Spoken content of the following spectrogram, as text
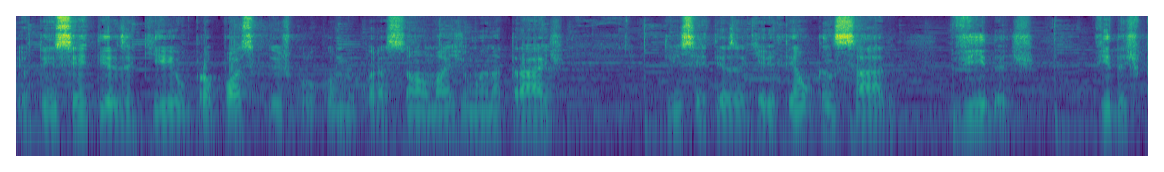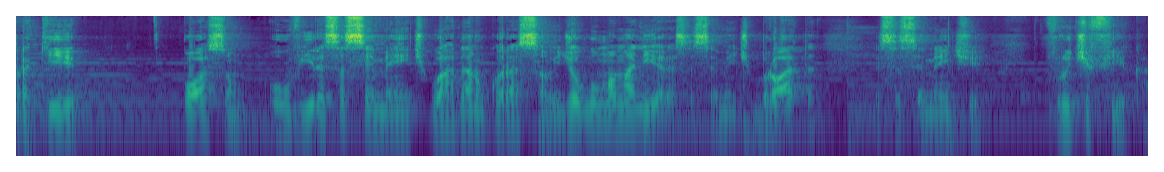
Eu tenho certeza que o propósito que Deus colocou no meu coração há mais de um ano atrás, tenho certeza que Ele tem alcançado vidas, vidas para que possam ouvir essa semente, guardar no coração e de alguma maneira essa semente brota, essa semente frutifica.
